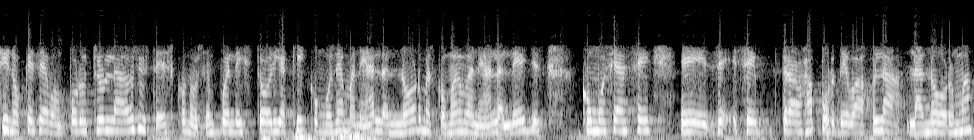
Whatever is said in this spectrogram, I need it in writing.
sino que se van por otros lados y ustedes conocen pues la historia aquí, cómo se manejan las normas, cómo se manejan las leyes, cómo se hace, eh, se, trabaja por debajo la, la norma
